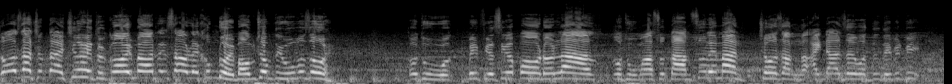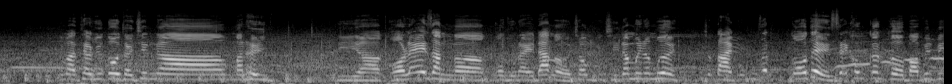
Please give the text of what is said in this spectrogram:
Rõ ràng trọng tài chưa hề thổi còi mà tại sao lại không đuổi bóng trong tình huống vừa rồi Cầu thủ bên phía Singapore đó là cầu thủ mà số 8 Suleiman cho rằng anh đã rơi vào tư thế việt vị. Nhưng mà theo như tôi thấy trên uh, màn hình thì uh, có lẽ rằng uh, cầu thủ này đang ở trong vị trí 50 50. Trọng tài cũng rất có thể sẽ không căng cờ vào viên vị.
